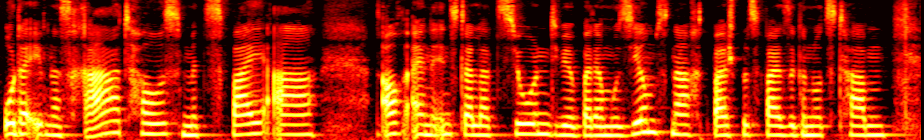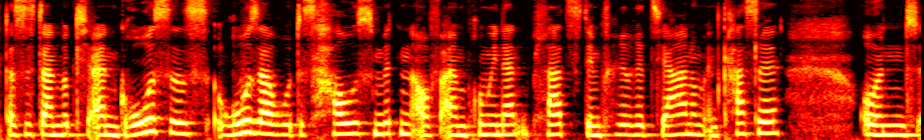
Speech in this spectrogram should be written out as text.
oder eben das Rathaus mit 2a, auch eine Installation, die wir bei der Museumsnacht beispielsweise genutzt haben. Das ist dann wirklich ein großes rosarotes Haus mitten auf einem prominenten Platz, dem Fridericianum in Kassel. Und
